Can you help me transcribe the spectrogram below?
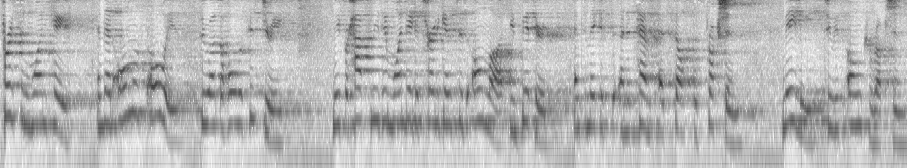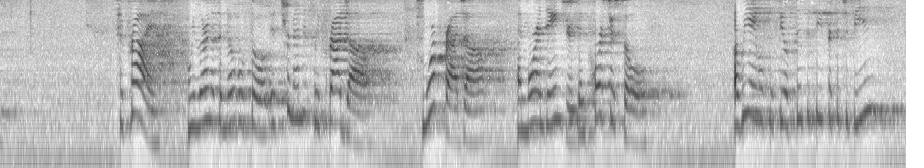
first in one case, and then almost always throughout the whole of history, may perhaps lead him one day to turn against his own lot, embittered, and to make an attempt at self destruction, may lead to his own corruption. Surprised we learn that the noble soul is tremendously fragile, more fragile and more endangered than coarser souls. Are we able to feel sympathy for such a being?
